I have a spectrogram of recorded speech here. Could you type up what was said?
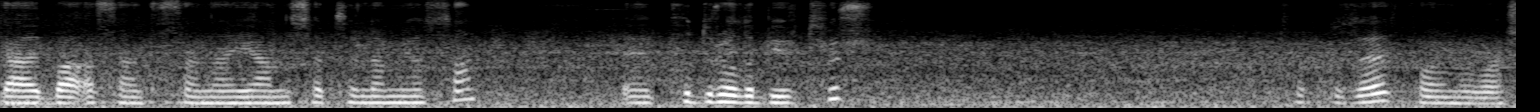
galiba Asanta Sana yanlış hatırlamıyorsam. E, pudralı bir tür. Çok güzel formu var.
